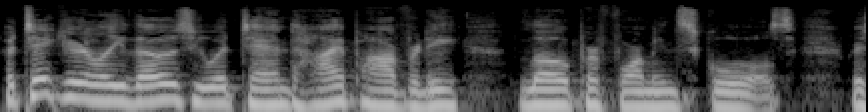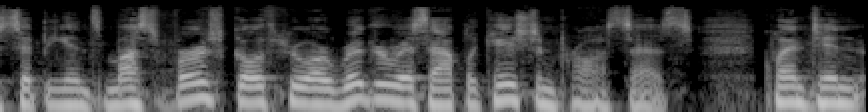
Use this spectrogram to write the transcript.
particularly those who attend high poverty, low performing schools. Recipients must first go through a rigorous application process. Quentin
